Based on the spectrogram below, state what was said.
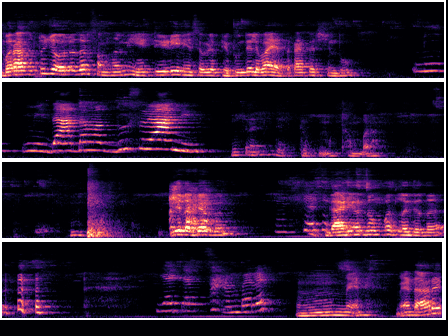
बरं आता तुझ्या ओलं जर समजा मी हे टेडीने सगळे फेकून दिले बाहेर तर काय करशील तू? दुसऱ्या फेकून मग थांब बरं. दिलं फेकून. गाडीवर जाऊन बसलं तिथं हम्म, मे मॅट अरे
